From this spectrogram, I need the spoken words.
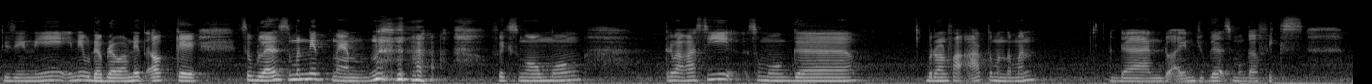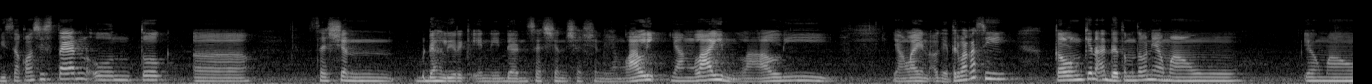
di sini. Ini udah berapa menit? Oke okay. 11 menit men. Fix ngomong. Terima kasih semoga bermanfaat teman-teman. Dan doain juga semoga fix bisa konsisten untuk uh, session bedah lirik ini dan session-session yang lali yang lain lali. Yang lain. Oke terima kasih. Kalau mungkin ada teman-teman yang mau yang mau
